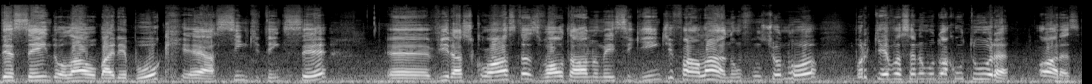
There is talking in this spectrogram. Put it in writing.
descendo lá o by the book, é assim que tem que ser, é, vira as costas, volta lá no mês seguinte e fala: ah, não funcionou porque você não mudou a cultura. Horas.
